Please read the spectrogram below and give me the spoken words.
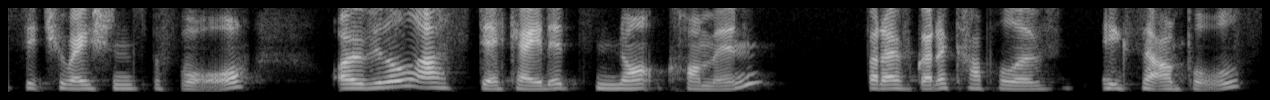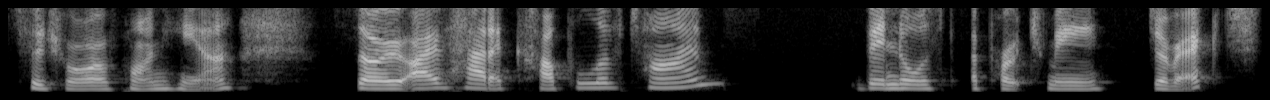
situations before over the last decade. It's not common, but I've got a couple of examples to draw upon here. So I've had a couple of times vendors approach me direct.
